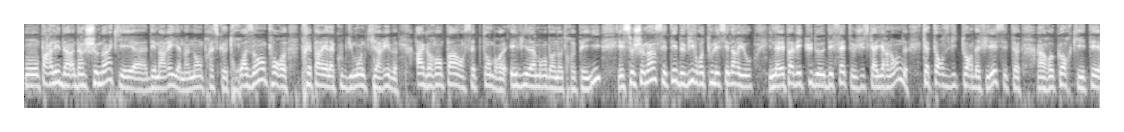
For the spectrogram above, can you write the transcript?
ont parlé d'un chemin qui est euh, démarré il y a maintenant presque trois ans pour euh, préparer la Coupe du Monde qui arrive à grands pas en septembre, évidemment, dans notre pays. Et ce chemin, c'était de vivre tous les scénarios. Ils n'avaient pas vécu de défaite jusqu'à l'Irlande. 14 victoires d'affilée, c'est euh, un record qui était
